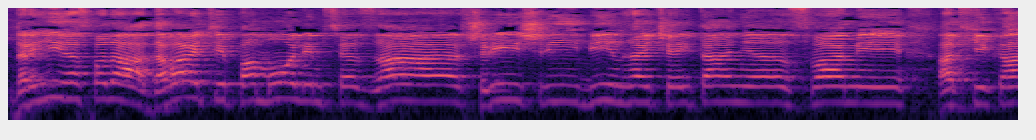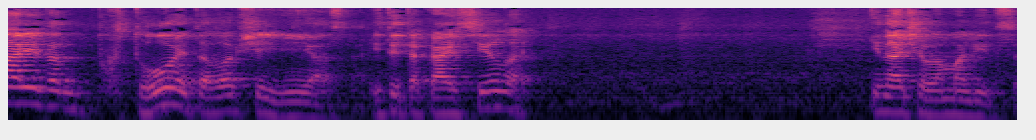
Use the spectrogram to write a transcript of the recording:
дорогие господа, давайте помолимся за Шри Шри Бинга Чайтаня с вами Адхикари. Там, кто это вообще не ясно. И ты такая села и начала молиться.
